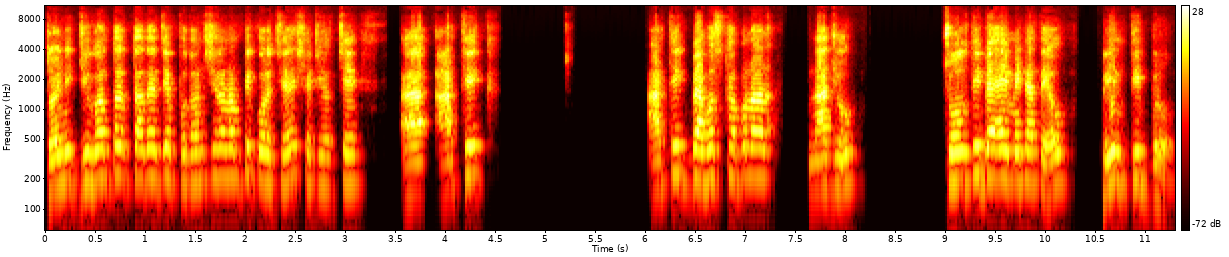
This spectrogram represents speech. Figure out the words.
দৈনিক যুগান্তর তাদের যে প্রধান শিরোনামটি করেছে, সেটি হচ্ছে আর্থিক আর্থিক ব্যবস্থাপনা নাজুক, চলতি ব্যয় মেটাতেও ঋণ তীব্র।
